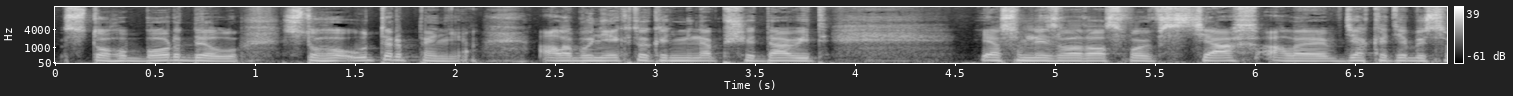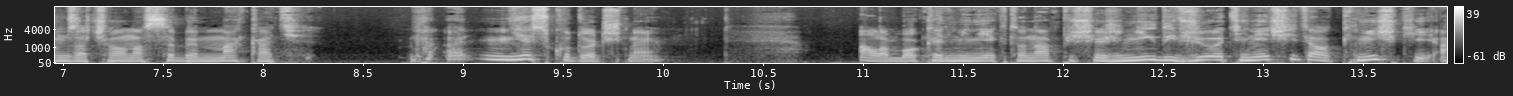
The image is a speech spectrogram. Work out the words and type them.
z toho bordelu, z toho utrpenia. Alebo niekto, keď mi napíše David, ja som nezvládal svoj vzťah, ale vďaka tebe som začal na sebe makať. Neskutočné. Alebo keď mi niekto napíše, že nikdy v živote nečítal knižky a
